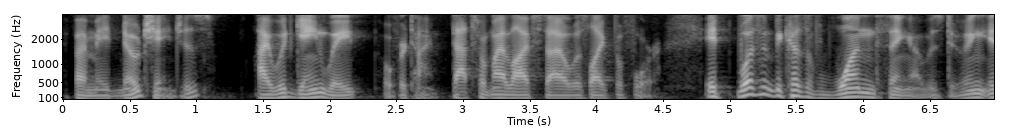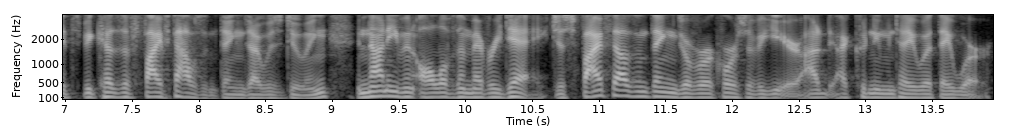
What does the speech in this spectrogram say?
if I made no changes, I would gain weight over time. That's what my lifestyle was like before. It wasn't because of one thing I was doing, it's because of 5,000 things I was doing, and not even all of them every day. Just 5,000 things over a course of a year. I, I couldn't even tell you what they were.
